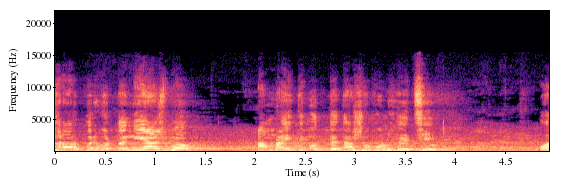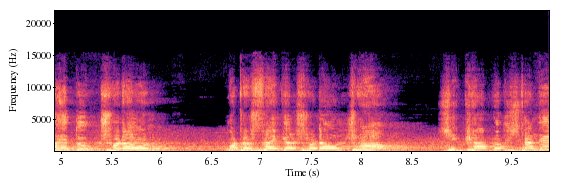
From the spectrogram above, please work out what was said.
ধারার পরিবর্তন নিয়ে আসব আমরা ইতিমধ্যে তা সফল হয়েছি। অহেতুক শোডাউন মোটরসাইকেল শোডাউন সহ শিক্ষা প্রতিষ্ঠানে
